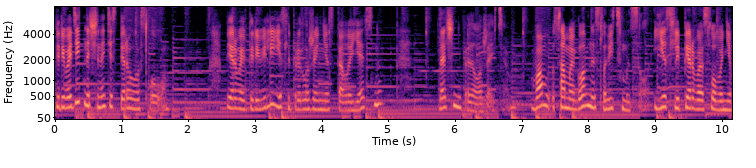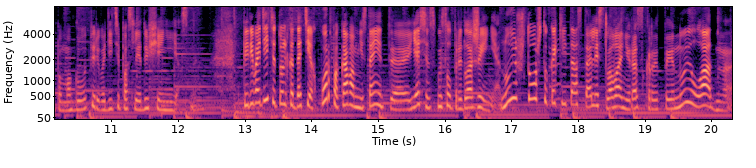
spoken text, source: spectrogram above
переводить начинайте с первого слова. Первое перевели, если предложение стало ясно. Дальше не продолжайте. Вам самое главное словить смысл. Если первое слово не помогло, переводите последующее неясное. Переводите только до тех пор, пока вам не станет э, ясен смысл предложения. Ну и что, что какие-то остались слова не раскрытые? Ну и ладно.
